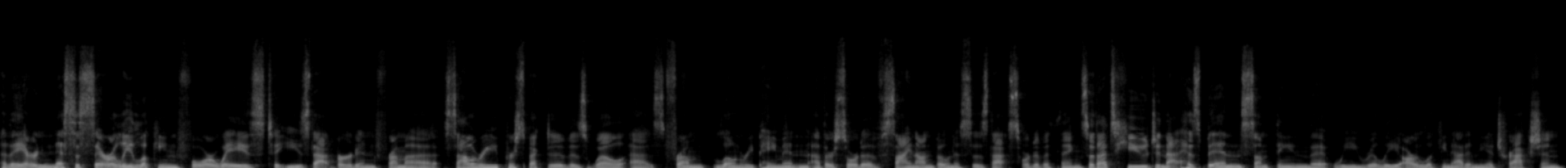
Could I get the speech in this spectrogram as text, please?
they are necessarily looking for ways to ease that burden from a salary perspective as well as from loan repayment and other sort of sign on bonuses, that sort of a thing. So that's huge. And that has been something that we really are looking at in the attraction.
